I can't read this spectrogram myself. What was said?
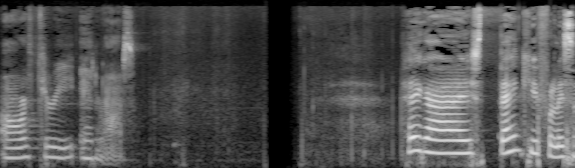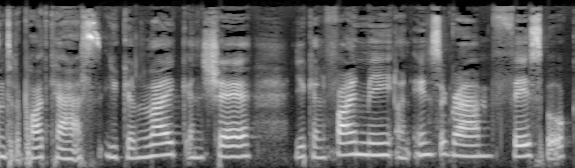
R3 and Roz. Hey guys, thank you for listening to the podcast. You can like and share. You can find me on Instagram, Facebook,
